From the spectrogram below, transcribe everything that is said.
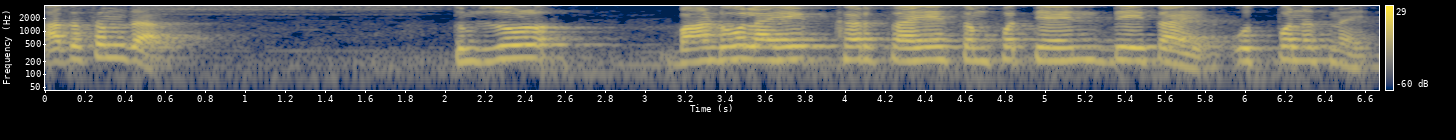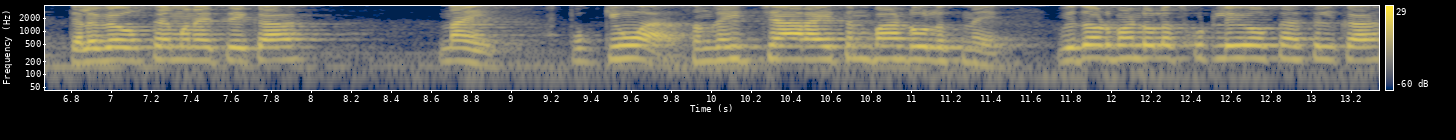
आता समजा तुमच्याजवळ भांडवल आहे खर्च आहे संपत्ती आहे आणि देत आहे. उत्पन्नच नाही. त्याला व्यवसाय म्हणायचं आहे का? नाही. किंवा समजा ही चार आहे तर भांडवलच नाही. विदाऊट भांडवलाच कुठले व्यवसाय असेल का?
